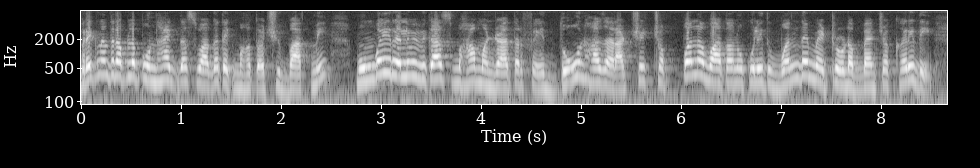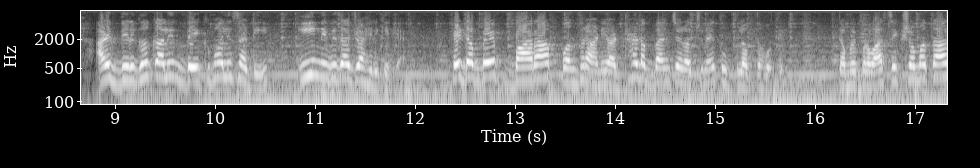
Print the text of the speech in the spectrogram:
ब्रेकनंतर आपलं पुन्हा एकदा स्वागत एक महत्वाची बातमी. मुंबई रेल्वे विकास महामंडळातर्फे दोन हजार आठशे छप्पन्न वातानुकूलित वंदे मेट्रो डब्यांच्या खरेदी आणि दीर्घकालीन देखभालीसाठी ई निविदा जाहीर केली आहे. हे डबे बारा पंधरा आणि अठरा डब्यांच्या रचनेत उपलब्ध होतील त्यामुळे प्रवासी क्षमता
